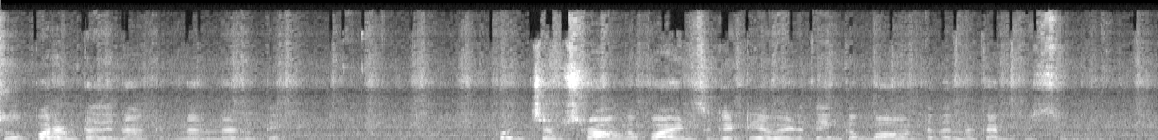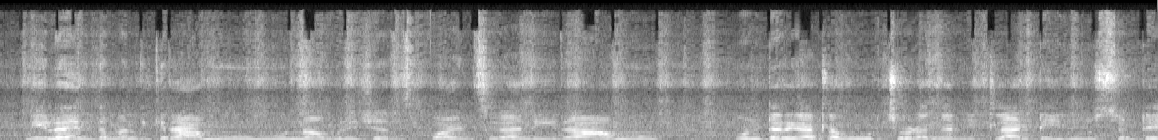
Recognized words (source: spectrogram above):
సూపర్ ఉంటుంది నాకు నన్ను అడిగితే. కొంచెం స్ట్రాంగ్గా పాయింట్స్ గట్టిగా పెడితే ఇంకా బాగుంటుందని నాకు అనిపిస్తుంది. మీలో ఎంతమందికి రాము నామినేషన్స్ పాయింట్స్ కానీ రాము ఒంటరిగా అట్లా కూర్చోవడం కానీ ఇట్లాంటివి చూస్తుంటే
